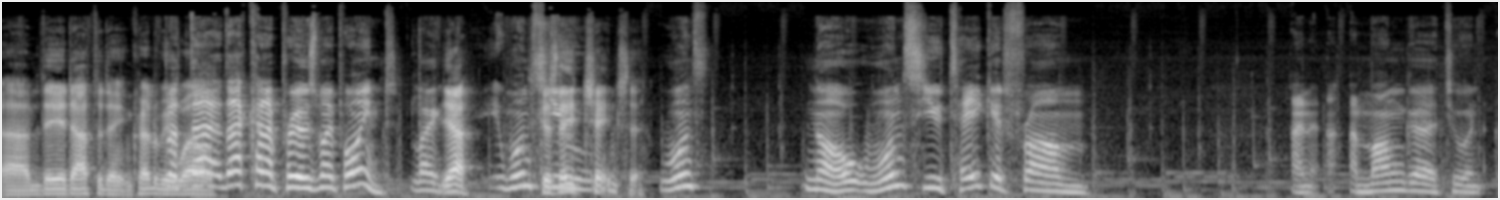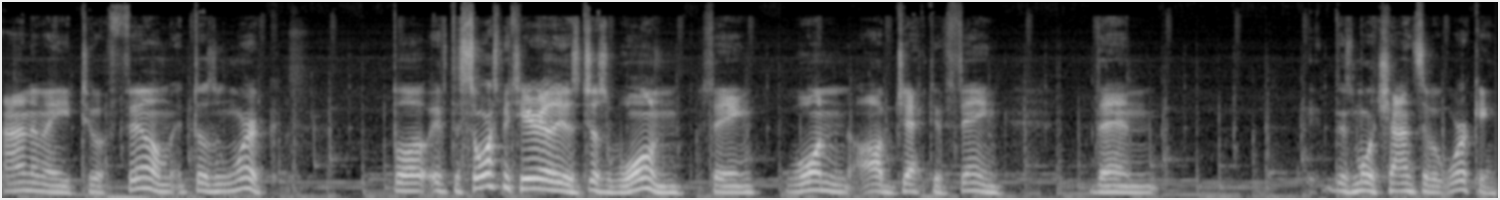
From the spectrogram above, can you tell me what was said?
Um, they adapted it incredibly But well. that that kind of proves my point. Like Yeah, once because they changed it. once no once you take it from an a manga to an anime to a film it doesn't work but if the source material is just one thing one objective thing then there's more chance of it working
